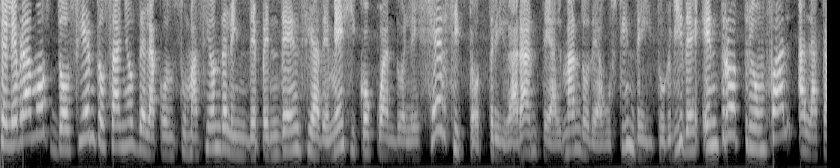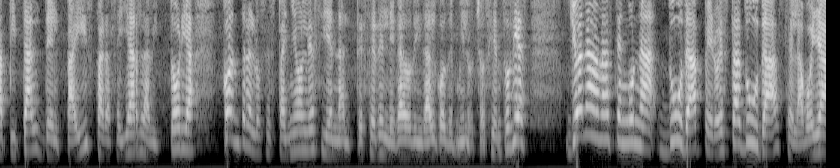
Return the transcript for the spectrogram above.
celebramos 200 años de la consumación de la independencia de México cuando el ejército trigarante al mando de Agustín de Iturbide entró triunfal a la capital del país para sellar la victoria contra los españoles y enaltecer el legado de Hidalgo de 1810. Yo nada más tengo una duda, pero esta duda se la voy a,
